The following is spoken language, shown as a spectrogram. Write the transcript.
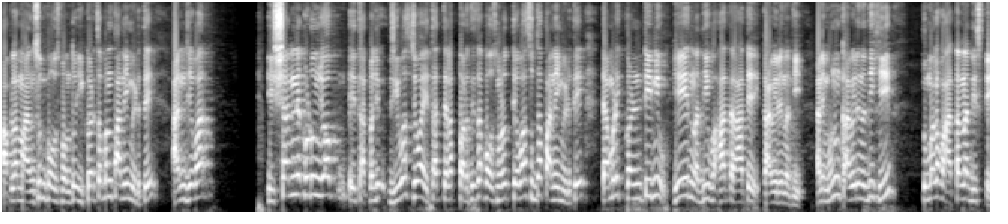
आपला मान्सून पाऊस म्हणतो इकडचं पण पाणी मिळते. आणि जेव्हा ईशान्येकडून जेव्हा येतात म्हणजे दिवस जेव्हा येतात त्याला परतीचा पाऊस मिळतो तेव्हा सुद्धा पाणी मिळते. त्यामुळे कंटिन्यू हे नदी वाहत राहते कावेरी नदी. आणि म्हणून कावेरी नदी ही तुम्हाला वाहताना दिसते.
